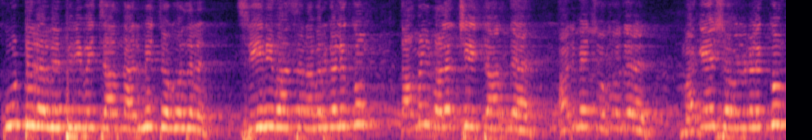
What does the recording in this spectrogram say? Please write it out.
கூட்டுறவு பிரிவை சார்ந்த அருமை சகோதரர் ஸ்ரீனிவாசன் அவர்களுக்கும் தமிழ் வளர்ச்சியை சார்ந்த அருமை சகோதரர் மகேஷ் அவர்களுக்கும்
